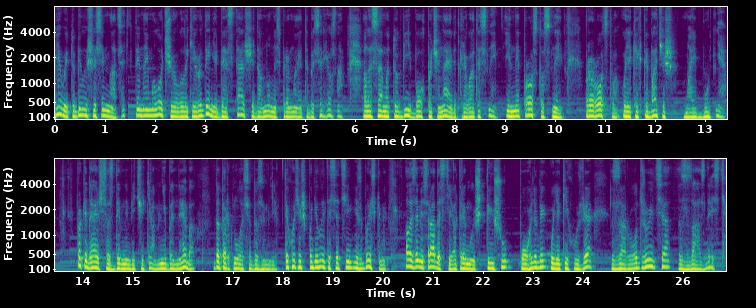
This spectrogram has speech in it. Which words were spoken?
Уяви, тобі лише 17. Ти наймолодший у великій родині, де старші давно не сприймають тебе серйозно. Але саме тобі Бог починає відкривати сни. І не просто сни, пророцтва, у яких ти бачиш майбутнє. Прокидаєшся з дивним відчуттям, ніби неба доторкнулося до землі. Ти хочеш поділитися цим із близькими, але замість радості отримуєш тишу, погляди, у яких уже зароджується заздрість.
